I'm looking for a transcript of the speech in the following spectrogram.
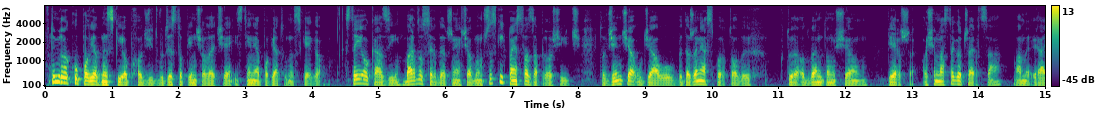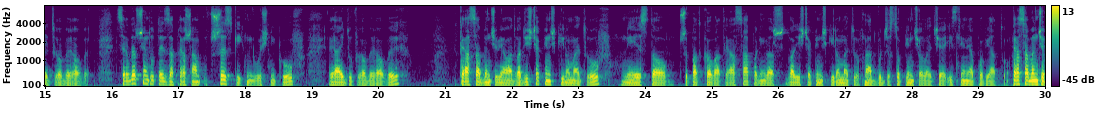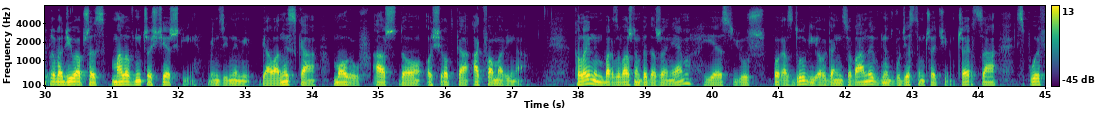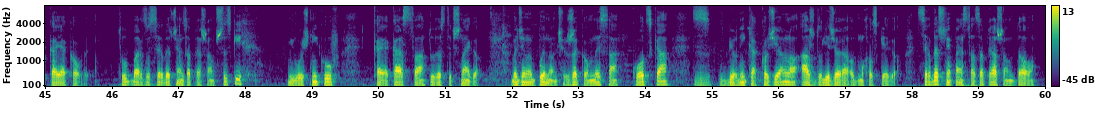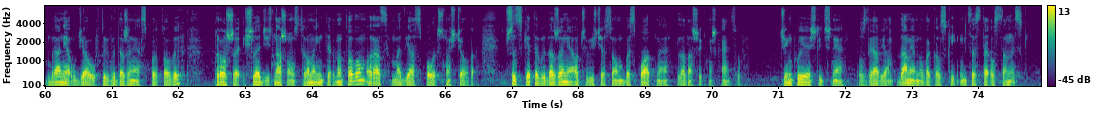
W tym roku powiat nyski obchodzi 25-lecie istnienia powiatu nyskiego. Z tej okazji bardzo serdecznie chciałbym wszystkich Państwa zaprosić do wzięcia udziału w wydarzeniach sportowych, które odbędą się pierwsze. 18 czerwca mamy rajd rowerowy. Serdecznie tutaj zapraszam wszystkich miłośników rajdów rowerowych. Trasa będzie miała 25 km. Nie jest to przypadkowa trasa, ponieważ 25 km na 25-lecie istnienia powiatu. Trasa będzie prowadziła przez malownicze ścieżki, m.in. Biała Nyska, Morów, aż do ośrodka Aquamarina. Kolejnym bardzo ważnym wydarzeniem jest już po raz drugi organizowany w dniu 23 czerwca spływ kajakowy. Tu bardzo serdecznie zapraszam wszystkich miłośników kajakarstwa turystycznego. Będziemy płynąć rzeką Nysa Kłodzka z zbiornika Kozielno aż do jeziora Odmuchowskiego. Serdecznie Państwa zapraszam do brania udziału w tych wydarzeniach sportowych. Proszę śledzić naszą stronę internetową oraz media społecznościowe. Wszystkie te wydarzenia oczywiście są bezpłatne dla naszych mieszkańców. Dziękuję ślicznie, pozdrawiam. Damian Nowakowski, wicestarosta Nyski.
